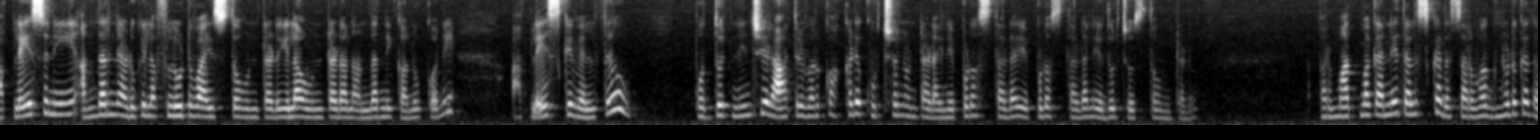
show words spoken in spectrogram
ఆ ప్లేస్ని అందరిని అడుగు ఇలా ఫ్లూట్ వాయిస్తూ ఉంటాడు ఇలా ఉంటాడు అని అందరినీ కనుక్కొని ఆ ప్లేస్కి వెళ్తూ పొద్దుటి నుంచి రాత్రి వరకు అక్కడే కూర్చొని ఉంటాడు. ఆయన ఎప్పుడు వస్తాడా ఎప్పుడు వస్తాడా అని ఎదురు చూస్తూ ఉంటాడు. పరమాత్మకు అన్నీ తెలుసు కదా సర్వజ్ఞుడు కదా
